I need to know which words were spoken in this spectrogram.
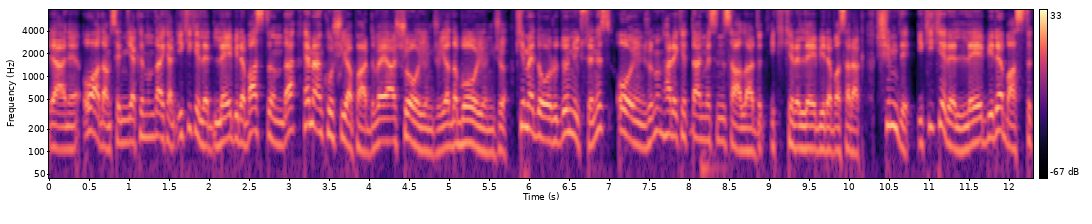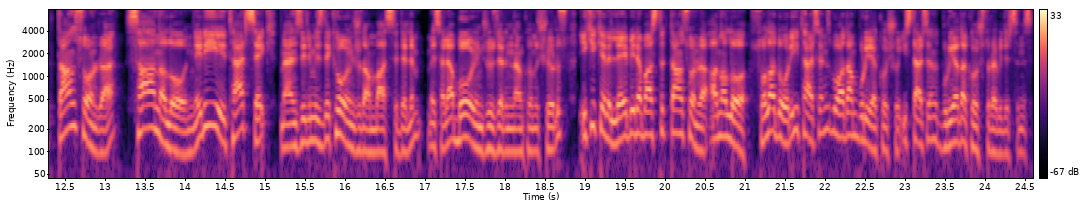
yani o adam senin yakınındayken iki kere L1'e bastığında hemen koşu yapardı veya şu oyuncu ya da bu oyuncu. Kime doğru dönükseniz o oyuncunun hareketlenmesini sağlardık iki kere L1'e basarak. Şimdi iki kere L1'e bastıktan sonra sağ analoğu nereye itersek menzilimizdeki oyuncudan bahsedelim. Mesela bu oyuncu üzerinden konuşuyoruz. İki kere L1'e bastıktan sonra analoğu sola doğru iterseniz bu adam buraya koşuyor. İsterseniz buraya da koşturabilirsiniz.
